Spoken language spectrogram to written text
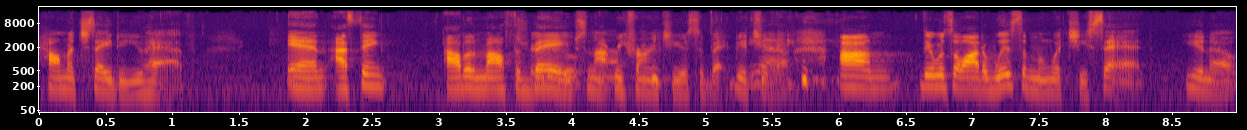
how much say do you have? And I think out of the mouth of babes, not referring to you as a babe, but you know, um, there was a lot of wisdom in what she said. You know,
